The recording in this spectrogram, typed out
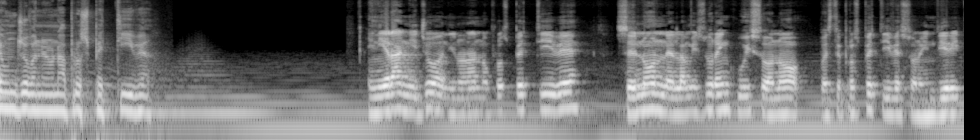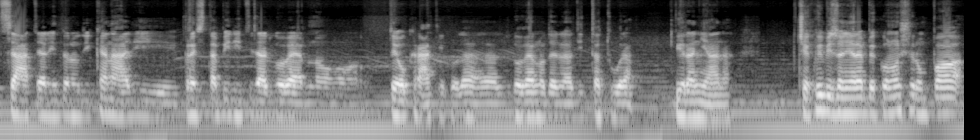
un giovane non ha prospettive? In Iran i giovani non hanno prospettive se non nella misura in cui sono, queste prospettive sono indirizzate all'interno di canali prestabiliti dal governo teocratico, dal governo della dittatura iraniana. Cioè qui bisognerebbe conoscere un po'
